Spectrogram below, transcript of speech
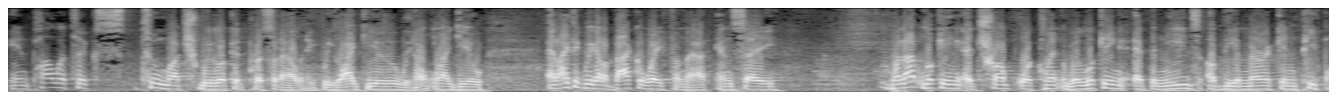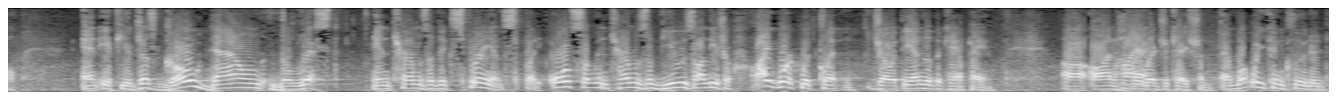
In politics, too much we look at personality. We like you, we don't like you. And I think we got to back away from that and say, we're not looking at Trump or Clinton, we're looking at the needs of the American people. And if you just go down the list in terms of experience, but also in terms of views on the issue. I worked with Clinton, Joe, at the end of the campaign uh, on higher right. education. And what we concluded,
